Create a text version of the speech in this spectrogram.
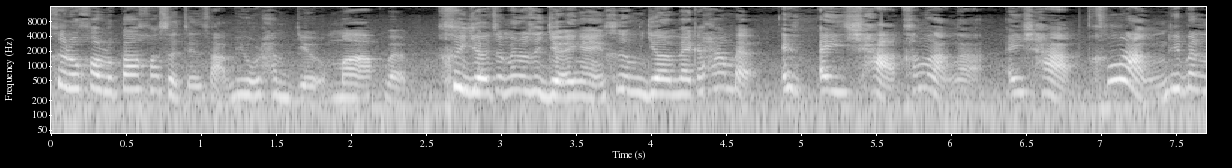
คือทุกคนรู้ป่ะคอนเสิร์ตเจนสามพี่ฮูปทำเยอะมากแบบ คือเยอะจะไม่รู้จะเยอะยังไงคือเยอะแม้กระทั่งแบบไอไอฉากข้างหลังอะไอฉากข้างหลังที่เป็น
